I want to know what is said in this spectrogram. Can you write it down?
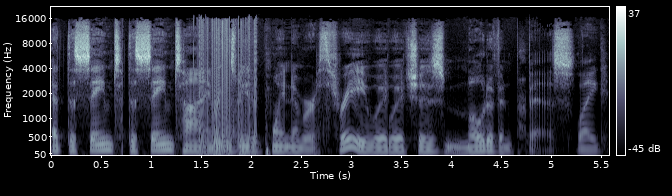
at the same at the same time brings me to point number three whi- which is motive and purpose. Like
